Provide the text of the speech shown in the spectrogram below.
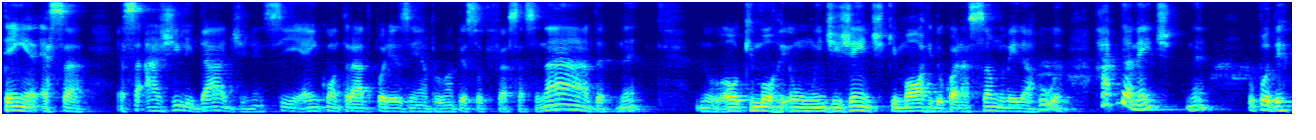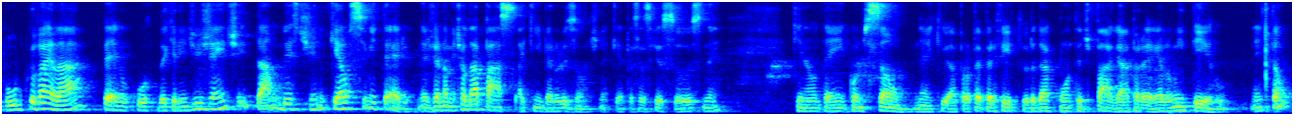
Tenha essa essa agilidade, né? Se é encontrado, por exemplo, uma pessoa que foi assassinada, né? No, ou que morre um indigente que morre do coração no meio da rua, rapidamente, né? O poder público vai lá, pega o corpo daquele indigente e dá um destino que é o cemitério, né? Geralmente é o da paz aqui em Belo Horizonte, né? Que é para essas pessoas, né? que não tem condição, né, que a própria prefeitura dá conta de pagar para ela um enterro. Né? Então,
